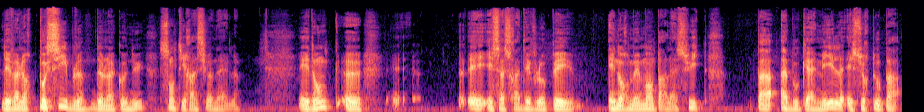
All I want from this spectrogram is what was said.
les valeurs possibles de l'inconnu sont irrationnelles. Et donc, euh, et, ça sera développé énormément par la suite par Abou Kamil et surtout par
